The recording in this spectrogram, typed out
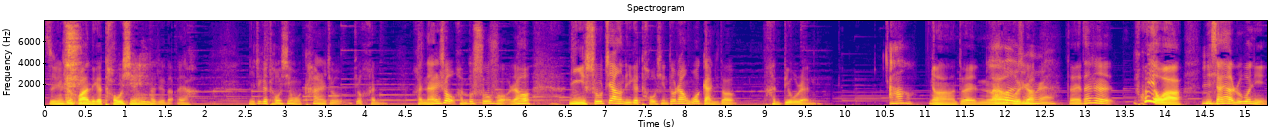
咨询师换了一个头型，他觉得，哎呀，你这个头型我看着就就很很难受、很不舒服。然后你梳这样的一个头型，都让我感觉到很丢人。啊啊，对，来回这种人。对，但是。会有啊，你想想，如果你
